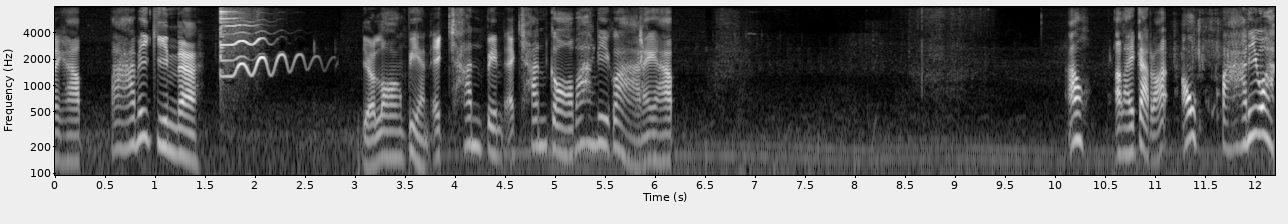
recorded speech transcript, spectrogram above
นะครับปลาไม่กินนะเดี๋ยวลองเปลี่ยนแอคชั่นเป็นแอคชั่นกอบ้างดีกว่านะครับ เอ้าอะไรกัดวะ เอ้าปลานี่ว่า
